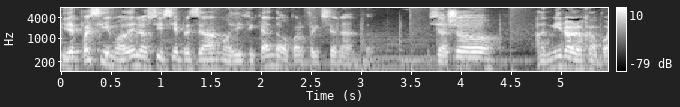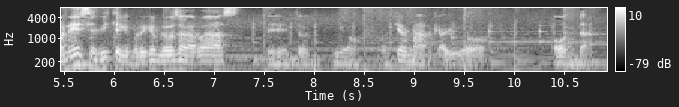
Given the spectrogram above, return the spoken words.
Y después sí, modelos sí siempre se van modificando o perfeccionando. O sea, yo admiro a los japoneses, viste que por ejemplo vos agarrás, eh, digo, cualquier marca, digo, Honda,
